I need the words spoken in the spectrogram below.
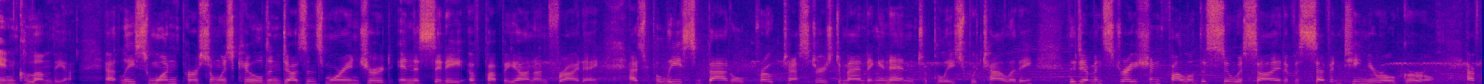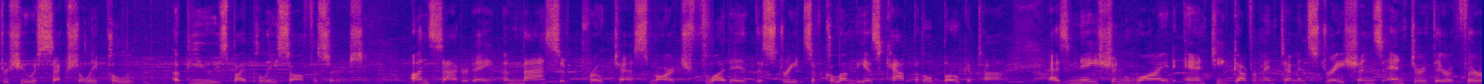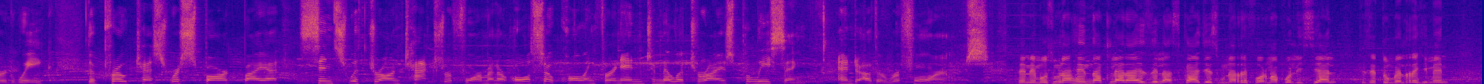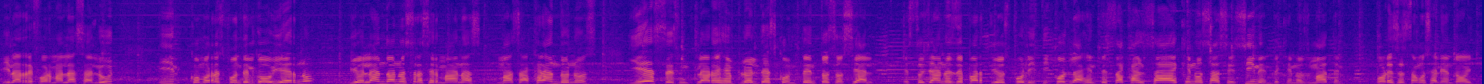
in Colombia. At least one person was killed and dozens more injured in the city of Popayán on Friday as police battled protesters demanding an end to police brutality. The demonstration followed the suicide of a 17-year-old girl after she was sexually abused by police officers. On Saturday, a massive protest march flooded the streets of Colombia's capital, Bogota, as nationwide anti-government demonstrations entered their third week. The protests were sparked by a since-withdrawn tax reform and are also calling for an end to militarized policing and other reforms. Tenemos una agenda clara desde las calles, una reforma policial, que se tumbe el régimen y la reforma a la salud. ¿Y cómo responde el gobierno? violando a nuestras hermanas, masacrándonos y este es un claro ejemplo del descontento social. Esto ya no es de partidos políticos, la gente está cansada de que nos asesinen, de que nos maten. Por eso estamos saliendo hoy.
